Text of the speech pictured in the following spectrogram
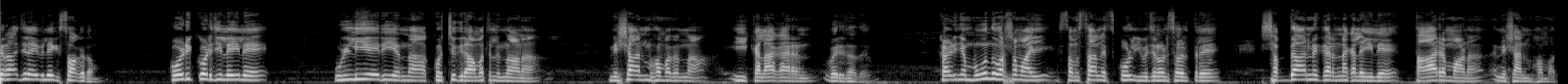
സിറാജ് ലൈവിലേക്ക് സ്വാഗതം. കോഴിക്കോട് ജില്ലയിലെ ഉള്ളിയേരി എന്ന കൊച്ചു ഗ്രാമത്തിൽ നിന്നാണ് നിഷാൻ മുഹമ്മദ് എന്ന ഈ കലാകാരൻ വരുന്നത്. കഴിഞ്ഞ മൂന്ന് വർഷമായി സംസ്ഥാന സ്കൂൾ യുവജനോത്സവത്തിലെ ശബ്ദാനുകരണ കലയിലെ താരമാണ് നിഷാൻ മുഹമ്മദ്.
